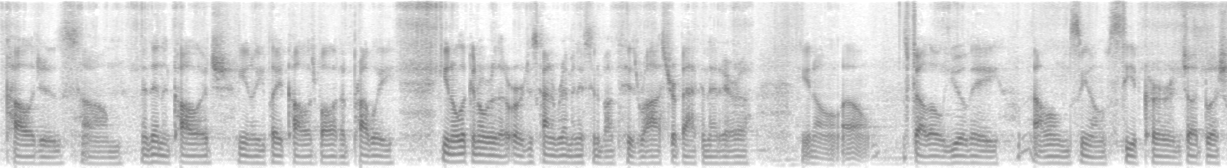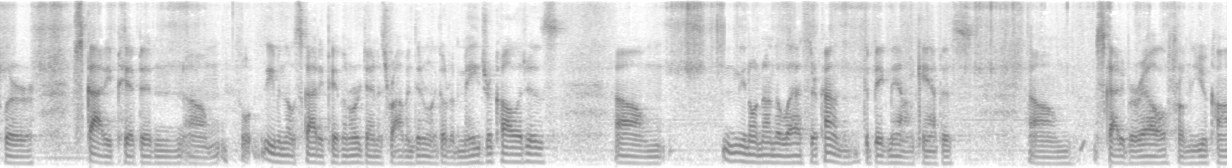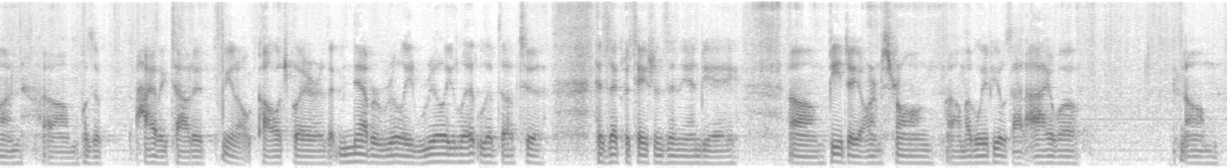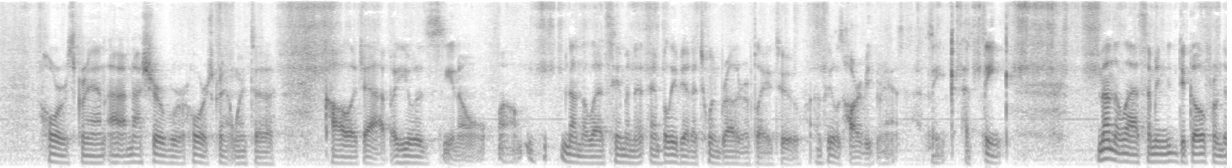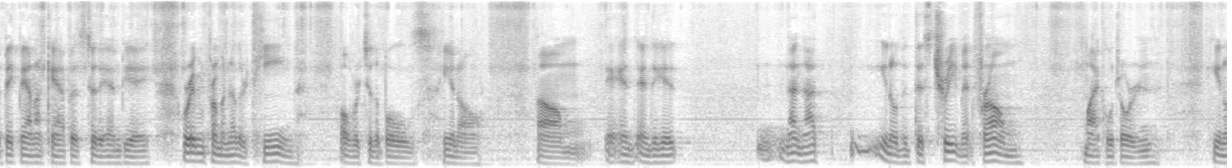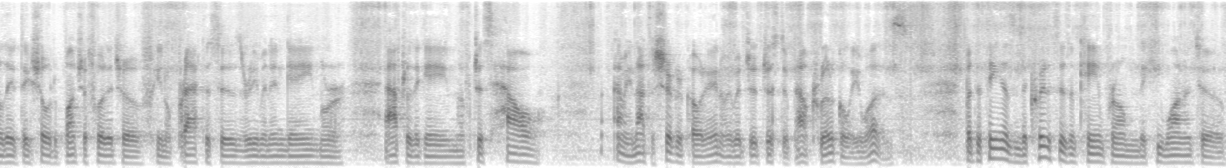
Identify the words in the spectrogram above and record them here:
colleges, um, and then in college, you know, you played college ball and probably, you know, looking over the or just kind of reminiscing about his roster back in that era, you know. Uh, fellow U of A alums, you know, Steve Kerr and Judd Buechler, Scottie Pippen, um, even though Scottie Pippen or Dennis Rodman didn't really go to major colleges, um, you know, nonetheless, they're kind of the, big man on campus. Um, Scotty Burrell from the UConn um, was a highly touted, you know, college player that never really, really lived up to his expectations in the NBA um, B.J. Armstrong. Um, I believe he was at Iowa. Um, Horace Grant. I'm not sure where Horace Grant went to college at, but he was, you know, um, nonetheless, him and I believe he had a twin brother who played too. I think it was Harvey Grant. I think. I think. Nonetheless, I mean, to go from the big man on campus to the NBA, or even from another team over to the Bulls, you know, um, and and to get not not you know that this treatment from Michael Jordan you know, they, they showed a bunch of footage of, you know, practices or even in game or after the game of just how, I mean, not to sugarcoat it anyway, but just, just how critical he was. But the thing is, the criticism came from that he wanted to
